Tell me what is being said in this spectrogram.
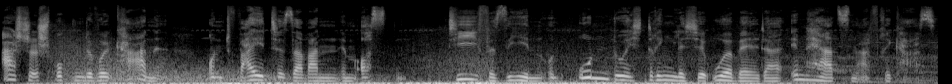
Asche spuckende Vulkane und weite Savannen im Osten, tiefe Seen und undurchdringliche Urwälder im Herzen Afrikas.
